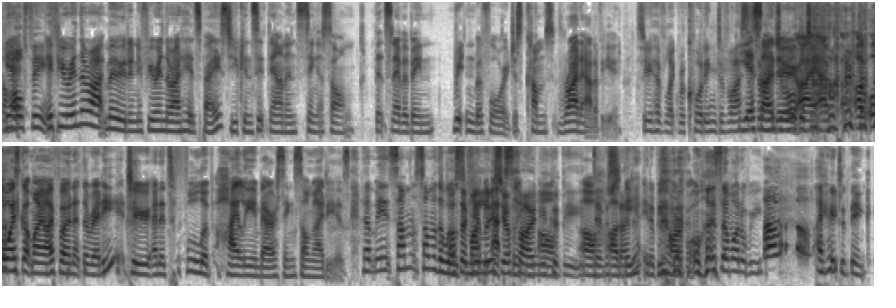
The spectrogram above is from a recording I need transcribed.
The whole thing. If you're in the right mood and if you're in the right headspace, you can sit down and sing a song that's never been written before. It just comes right out of you. So you have like recording devices. Yes, I do. all the I have. I've always got my iPhone at the ready to, and it's full of highly embarrassing song ideas. I mean, some some of the words oh, so if might you be lose your phone, you oh, could be oh, oh I'd devastated. it'll be horrible. Someone will be. I hate to think.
